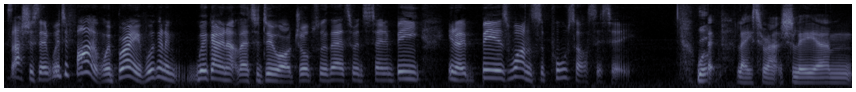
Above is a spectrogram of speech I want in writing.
as Ashley said, we're defiant, we're brave, we're going to, we're going out there to do our jobs, we're there to entertain and be, you know, be as one, support our city. Well, later, actually, um,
